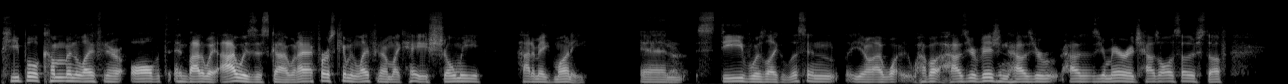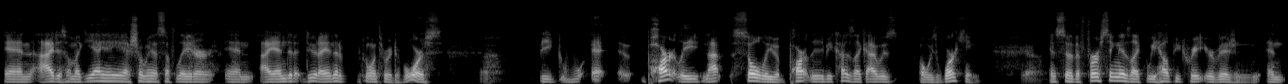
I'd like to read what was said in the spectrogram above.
people come into Lifeonaire all the time. And by the way, I was this guy when I first came in life and I'm like, hey, show me how to make money. And yeah. Steve was like, listen, you know, I want how about how's your vision? How's your how's your marriage? How's all this other stuff? And I just I'm like, yeah, yeah, yeah, show me that stuff later. And I ended up, dude, I ended up going through a divorce. Be, eh, eh, partly, not solely, but partly because like I was always working. Yeah. And so the first thing is like we help you create your vision. And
